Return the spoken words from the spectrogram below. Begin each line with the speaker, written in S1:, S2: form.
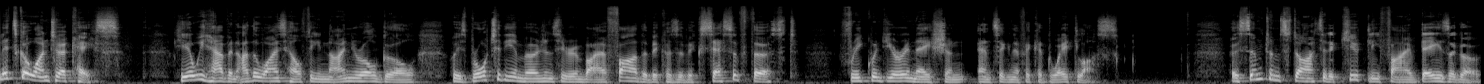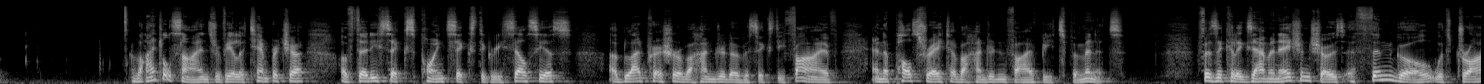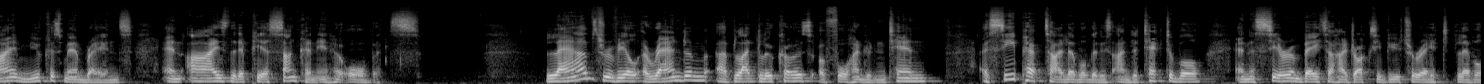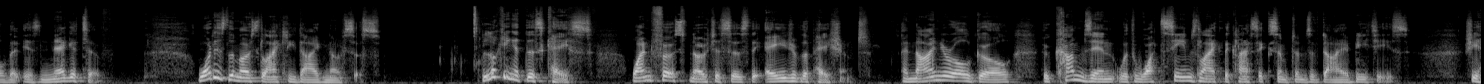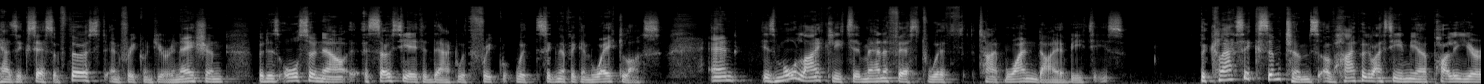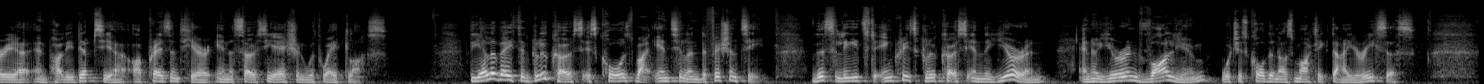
S1: Let's go on to a case. Here we have an otherwise healthy nine year old girl who is brought to the emergency room by her father because of excessive thirst, frequent urination, and significant weight loss. Her symptoms started acutely five days ago. Vital signs reveal a temperature of 36.6 degrees Celsius, a blood pressure of 100 over 65, and a pulse rate of 105 beats per minute. Physical examination shows a thin girl with dry mucous membranes and eyes that appear sunken in her orbits. Labs reveal a random uh, blood glucose of 410, a C-peptide level that is undetectable, and a serum beta-hydroxybutyrate level that is negative. What is the most likely diagnosis? Looking at this case, one first notices the age of the patient a nine year old girl who comes in with what seems like the classic symptoms of diabetes. She has excessive thirst and frequent urination, but is also now associated that with, with significant weight loss and is more likely to manifest with type 1 diabetes. The classic symptoms of hypoglycemia, polyuria, and polydipsia are present here in association with weight loss. The elevated glucose is caused by insulin deficiency. This leads to increased glucose in the urine and her urine volume, which is called an osmotic diuresis.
